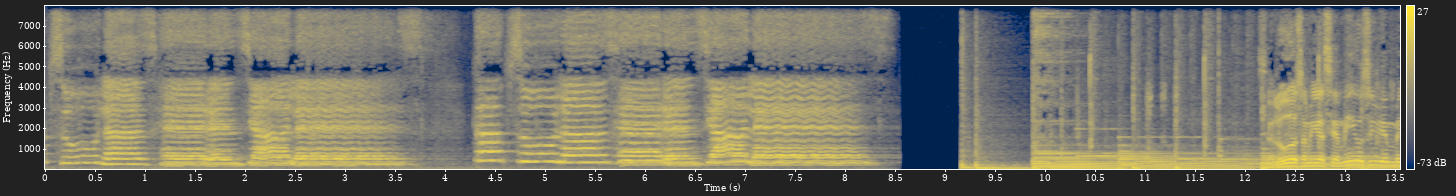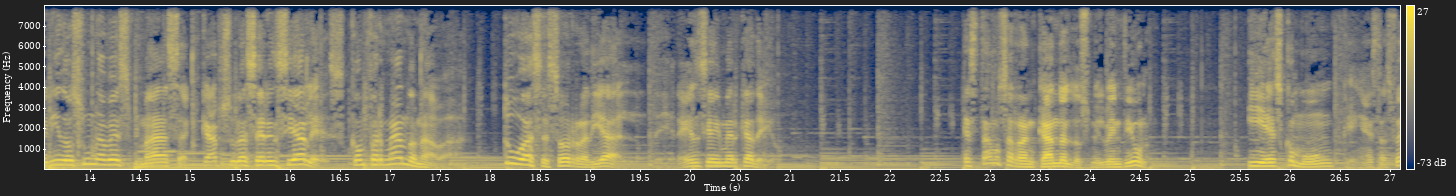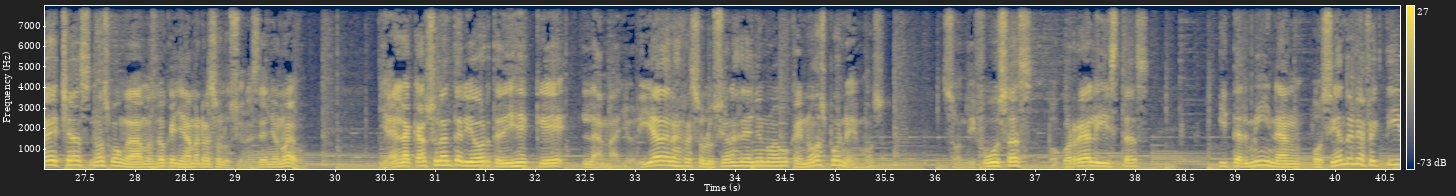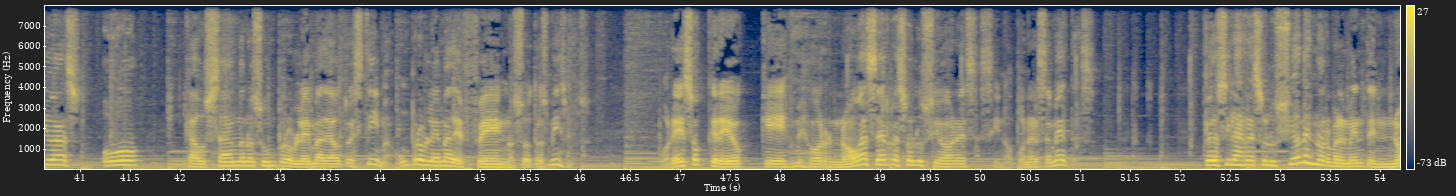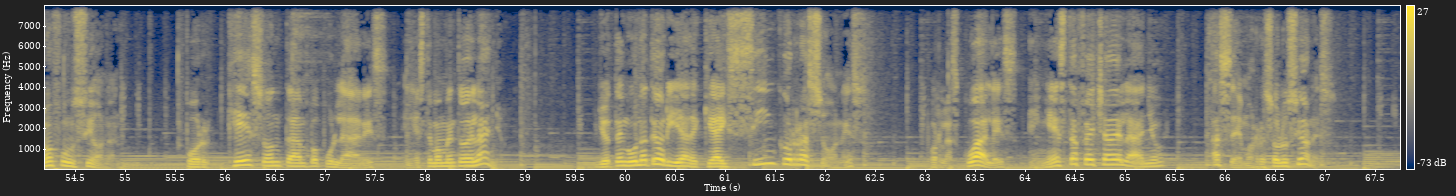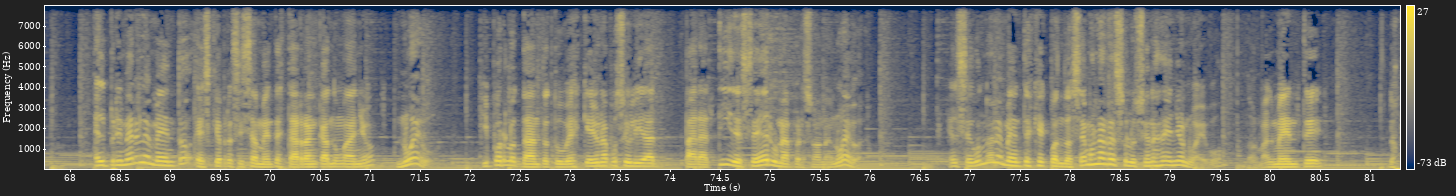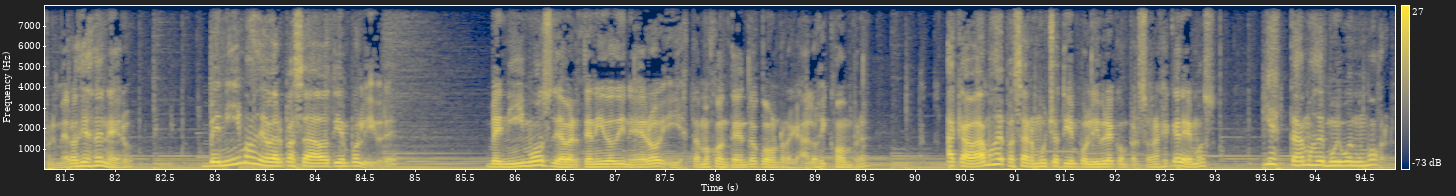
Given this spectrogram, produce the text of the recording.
Cápsulas gerenciales. Cápsulas gerenciales. Saludos amigas y amigos y bienvenidos una vez más a Cápsulas Gerenciales con Fernando Nava, tu asesor radial de gerencia y mercadeo. Estamos arrancando el 2021 y es común que en estas fechas nos pongamos lo que llaman resoluciones de año nuevo. Ya en la cápsula anterior te dije que la mayoría de las resoluciones de año nuevo que nos ponemos son difusas, poco realistas y terminan o siendo inefectivas o causándonos un problema de autoestima, un problema de fe en nosotros mismos. Por eso creo que es mejor no hacer resoluciones, sino ponerse metas. Pero si las resoluciones normalmente no funcionan, ¿por qué son tan populares en este momento del año? Yo tengo una teoría de que hay cinco razones por las cuales en esta fecha del año hacemos resoluciones. El primer elemento es que precisamente está arrancando un año nuevo y por lo tanto tú ves que hay una posibilidad para ti de ser una persona nueva. El segundo elemento es que cuando hacemos las resoluciones de año nuevo, normalmente los primeros días de enero, venimos de haber pasado tiempo libre venimos de haber tenido dinero y estamos contentos con regalos y compras. Acabamos de pasar mucho tiempo libre con personas que queremos y estamos de muy buen humor.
